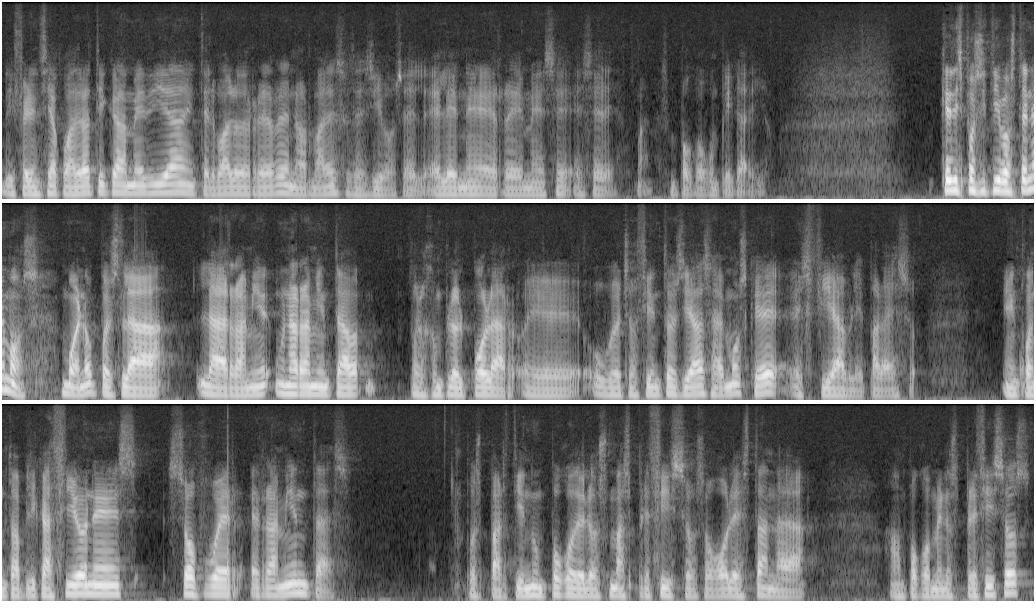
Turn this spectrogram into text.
diferencia cuadrática, media, intervalo RR, normales sucesivos, el LNRMS SD. Bueno, es un poco complicadillo. ¿Qué dispositivos tenemos? Bueno, pues la, una herramienta, por ejemplo, el Polar eh, V800 ya sabemos que es fiable para eso. En cuanto a aplicaciones, software, herramientas, pues partiendo un poco de los más precisos o gol estándar a un poco menos precisos,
